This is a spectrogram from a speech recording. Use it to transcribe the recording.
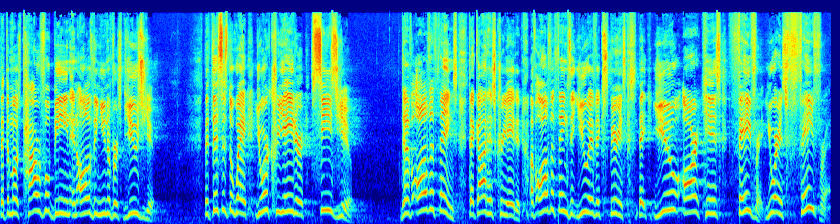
that the most powerful being in all of the universe views you. That this is the way your Creator sees you. That of all the things that God has created, of all the things that you have experienced, that you are His favorite. You are His favorite.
